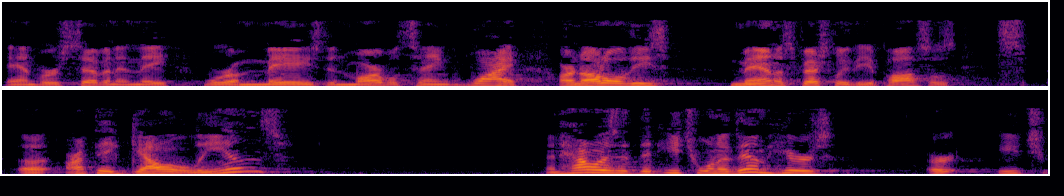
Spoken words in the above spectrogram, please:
And verse 7, and they were amazed and marveled, saying, Why are not all these men, especially the apostles, uh, aren't they Galileans? And how is it that each one of them hears, or each,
